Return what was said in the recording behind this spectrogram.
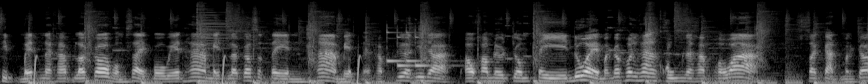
10 เม็ดนะครับ แล้วก็ผมใส่โปรเวท5เม็ดแล้วก็สเตน 5 เม็ดนะครับ เพื่อที่จะเอาความเร็วโจมตีด้วย มันก็ค่อนข้างคุ้มนะครับ เพราะว่า สกัดมันก็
